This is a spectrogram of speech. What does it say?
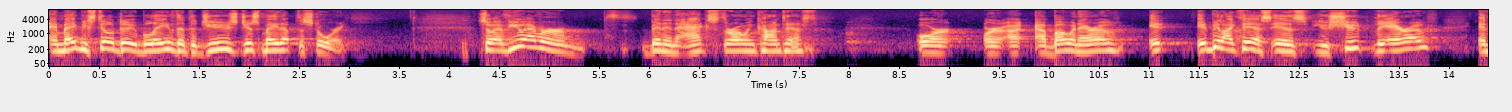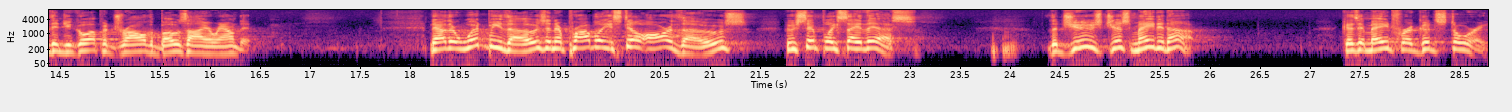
and maybe still do, believe that the Jews just made up the story. So, have you ever been in an axe throwing contest or or a, a bow and arrow? It it'd be like this: is you shoot the arrow, and then you go up and draw the bullseye around it. Now, there would be those, and there probably still are those, who simply say this the Jews just made it up because it made for a good story.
